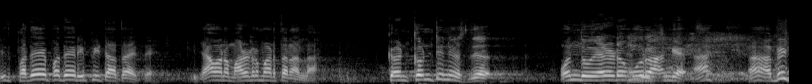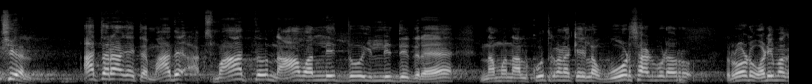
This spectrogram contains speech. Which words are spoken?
ಇದು ಪದೇ ಪದೇ ರಿಪೀಟ್ ಆಗ್ತಾ ಐತೆ ಯಾವನ ಮರ್ಡರ್ ಮಾಡ್ತಾನಲ್ಲ? ಕನ್ ಕಂಟಿನ್ಯೂಸ್ ಒಂದು, ಎರಡು, ಮೂರು ಹಂಗೆ ಅಬಿಚುಯಲ್ ಆ ಥರ ಆಗೈತೆ. ಮಾದೇ, ಅಕಸ್ಮಾತ್ ನಾವು ಅಲ್ಲಿದ್ದು, ಇಲ್ಲಿದ್ದಿದ್ರೆ ನಮ್ಮನ್ನ ಅಲ್ಲಿ ಕೂತ್ಕೊಳಕ್ಕೆ ಇಲ್ಲ, ಓಡಿಸಾಡ್ಬಿಡೋರು. ರೋಡ್ ಒಡಿಮಗ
